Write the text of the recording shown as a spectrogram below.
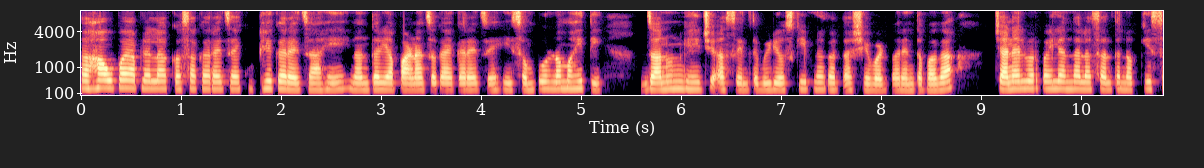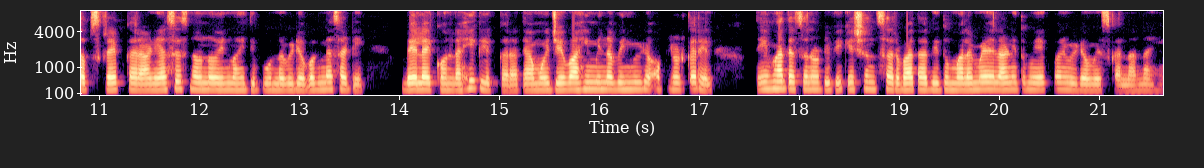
तर हा उपाय आपल्याला कसा करायचा आहे कुठे करायचा आहे नंतर या पानाचं काय करायचं आहे ही संपूर्ण माहिती जाणून घ्यायची असेल तर व्हिडिओ स्किप न करता शेवटपर्यंत बघा. चॅनलवर पहिल्यांदा असाल तर नक्कीच सबस्क्राईब करा आणि असेच नवनवीन माहितीपूर्ण व्हिडिओ बघण्यासाठी बेल आयकॉनलाही क्लिक करा. त्यामुळे जेव्हाही मी नवीन व्हिडिओ अपलोड करेल तेव्हा त्याचं नोटिफिकेशन सर्वात आधी तुम्हाला मिळेल आणि तुम्ही एक पण व्हिडिओ मिस करणार नाही.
